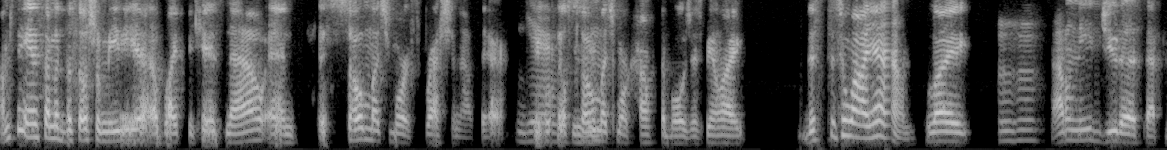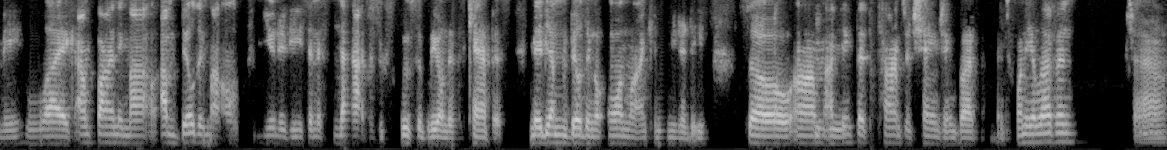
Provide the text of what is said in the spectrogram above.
i'm seeing some of the social media of like the kids now and there's so much more expression out there yeah. people feel so mm-hmm. much more comfortable just being like this is who i am like Mm-hmm. I don't need you to accept me. Like I'm finding my, I'm building my own communities, and it's not just exclusively on this campus. Maybe I'm building an online community. So um, mm-hmm. I think that times are changing. But in 2011, child,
